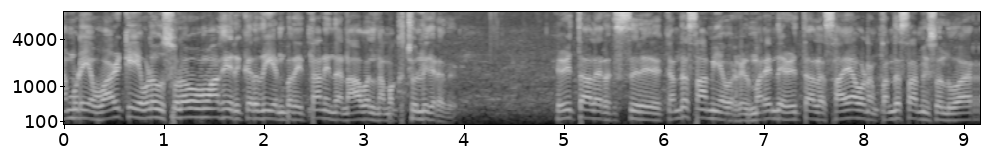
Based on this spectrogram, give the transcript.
நம்முடைய வாழ்க்கை எவ்வளவு சுலபமாக இருக்கிறது என்பதைத்தான் இந்த நாவல் நமக்கு சொல்லுகிறது. எழுத்தாளர் சிறு கந்தசாமி அவர்கள் மறைந்த எழுத்தாளர் சாயாவனம் கந்தசாமி சொல்லுவார்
